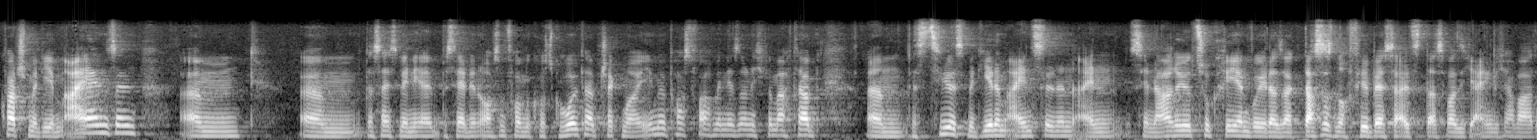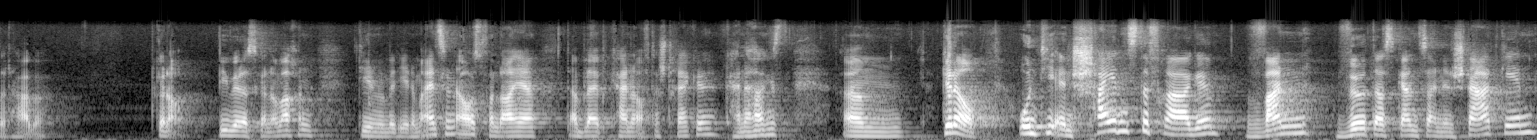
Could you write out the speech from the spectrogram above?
quatschen mit jedem einzeln, ähm, das heißt, wenn ihr bisher den Außenformelkurs geholt habt, checkt mal euer E-Mail-Postfach, wenn ihr es noch nicht gemacht habt. Ähm, das Ziel ist, mit jedem Einzelnen ein Szenario zu kreieren, wo jeder sagt, das ist noch viel besser als das, was ich eigentlich erwartet habe. Genau, wie wir das genau machen, dealen wir mit jedem Einzelnen aus. Von daher, da bleibt keiner auf der Strecke, keine Angst. Ähm, genau, und die entscheidendste Frage, wann wird das Ganze an den Start gehen?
